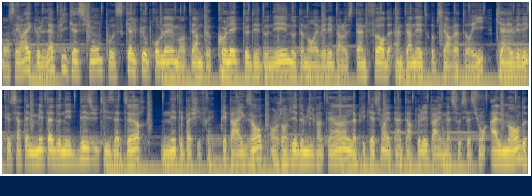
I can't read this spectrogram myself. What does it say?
Bon, c'est vrai que l'application pose quelques problèmes en termes de collecte des données, notamment révélées par le Stanford Internet Observatory, qui a révélé que certaines métadonnées des utilisateurs n'étaient pas chiffrées. Et par exemple, en janvier 2021, l'application a été interpellée par une association allemande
